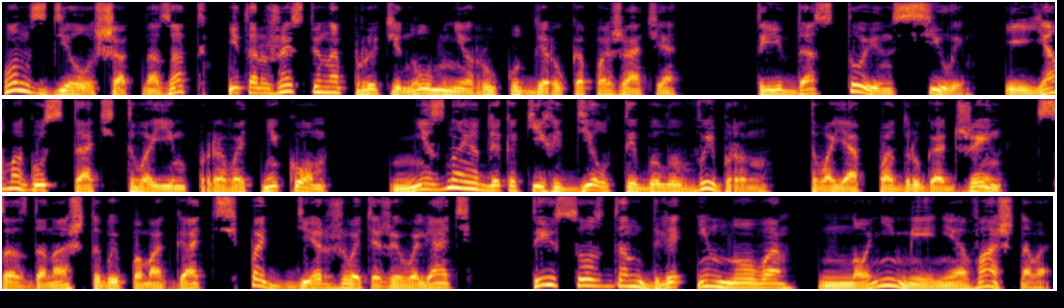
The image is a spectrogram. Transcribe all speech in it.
Он сделал шаг назад и торжественно протянул мне руку для рукопожатия. «Ты достоин силы, и я могу стать твоим проводником. Не знаю, для каких дел ты был выбран. Твоя подруга Джейн создана, чтобы помогать, поддерживать, оживлять. Ты создан для иного, но не менее важного.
